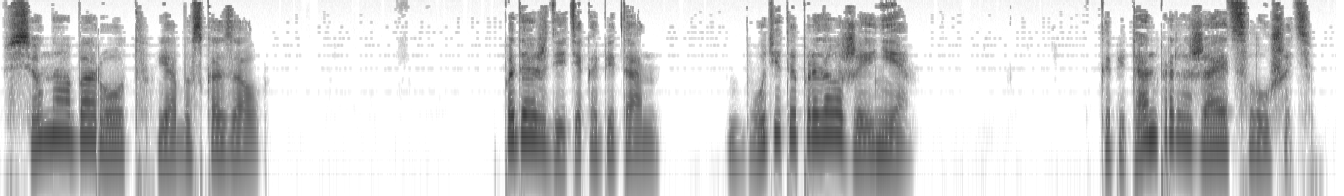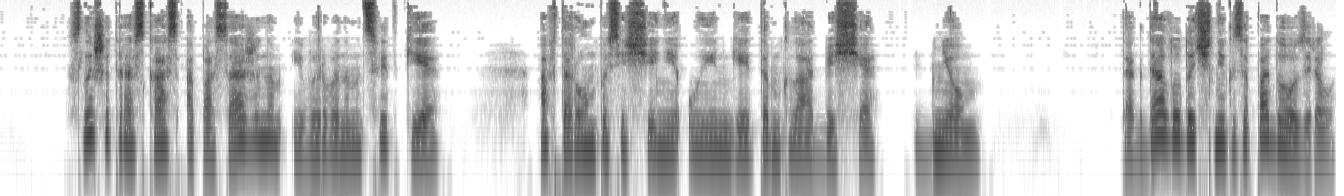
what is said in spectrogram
«Все наоборот, я бы сказал». «Подождите, капитан. Будет и продолжение». Капитан продолжает слушать слышит рассказ о посаженном и вырванном цветке, о втором посещении Уингейтом кладбища, днем. Тогда лодочник заподозрил,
